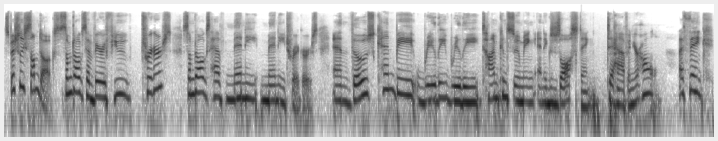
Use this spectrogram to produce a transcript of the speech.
especially some dogs. Some dogs have very few triggers. Some dogs have many, many triggers, and those can be really, really time consuming and exhausting to have in your home. I think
